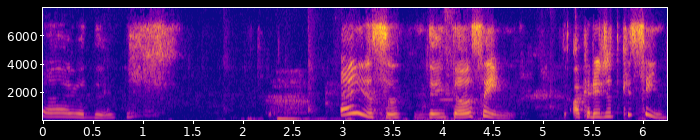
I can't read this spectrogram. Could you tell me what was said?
Ai, meu Deus. É isso. Então, assim, acredito que sim.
